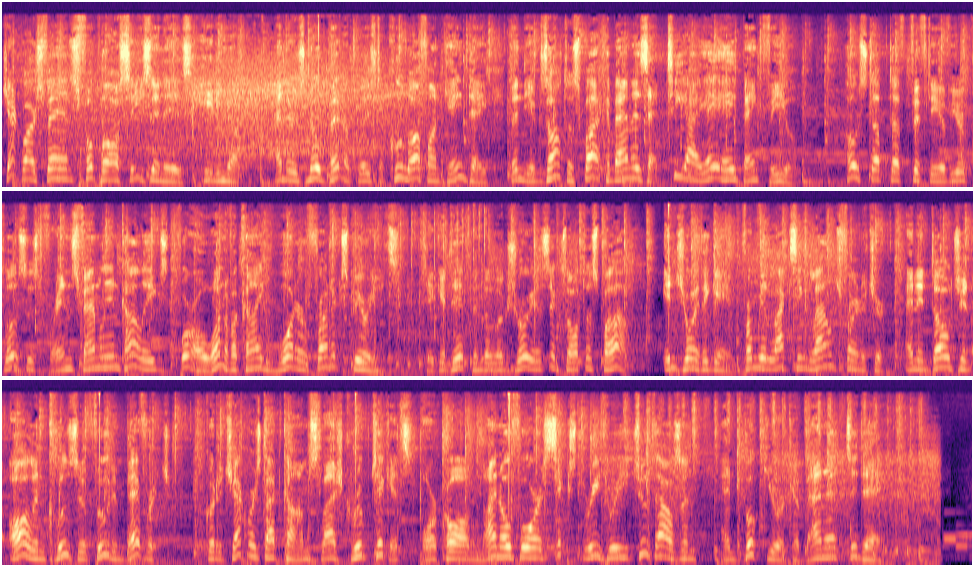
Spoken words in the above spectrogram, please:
Jaguars fans, football season is heating up, and there's no better place to cool off on game day than the Exalta Spa Cabanas at TIAA Bank Field. Host up to 50 of your closest friends, family, and colleagues for a one of a kind waterfront experience. Take a dip in the luxurious Exalta Spa. Enjoy the game from relaxing lounge furniture and indulge in all inclusive food and beverage. Go to checkers.com slash group tickets or call 904 633 2000 and book your cabana today.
